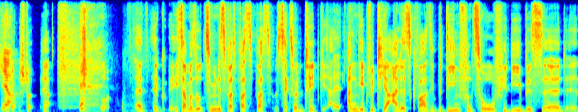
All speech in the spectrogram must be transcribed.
Ja. Sto- Sto- ja. Äh, Ich sag mal so, zumindest was, was, was Sexualität ge- angeht, wird hier alles quasi bedient von Zoophilie bis äh, äh,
